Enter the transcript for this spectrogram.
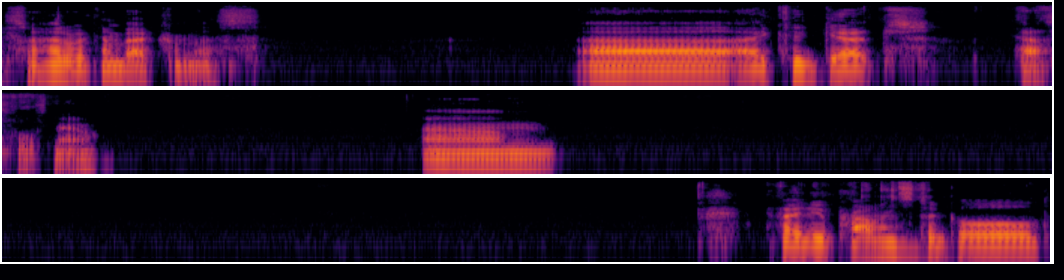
so how do I come back from this? Uh, I could get castles now. Um, if I do province to gold,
